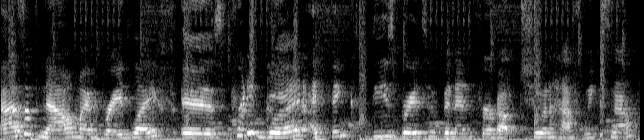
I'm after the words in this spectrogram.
As of now, my braid life is pretty good. I think these braids have been in for about two and a half weeks now.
